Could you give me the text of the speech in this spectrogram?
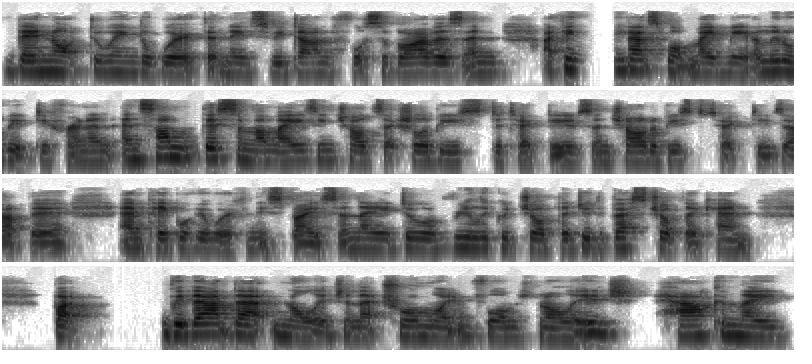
they're not doing the work that needs to be done for survivors. And i think that's what made me a little bit different. And and some there's some amazing child sexual abuse detectives and child abuse detectives out there and people who work in this space. And they do a really good job. They do the best job they can. But without that knowledge and that trauma informed knowledge how can they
